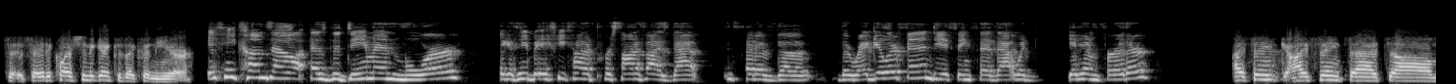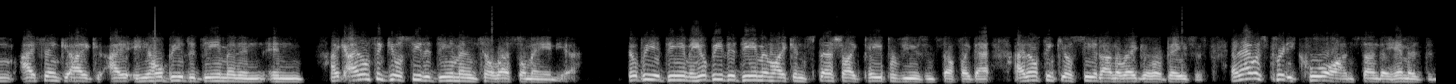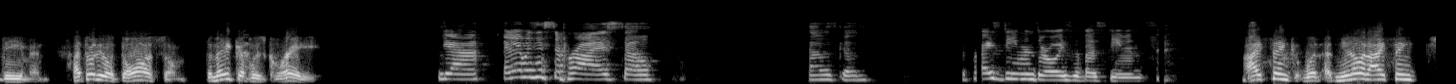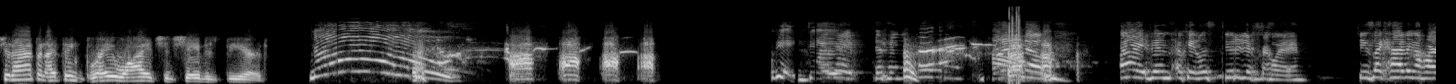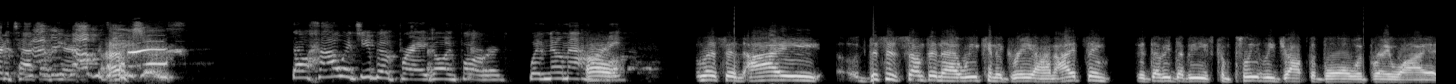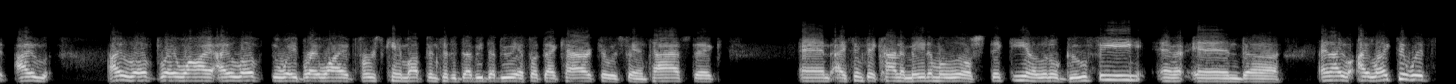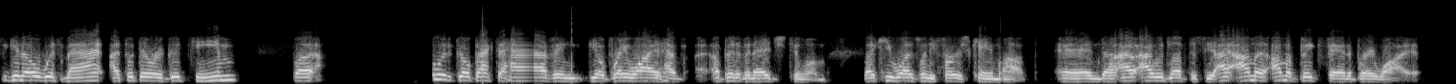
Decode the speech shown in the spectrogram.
Say the question again because I couldn't hear. If he comes out as the demon more, like if he if he kind of personifies that instead of the the regular Finn, do you think that that would get him further? I think I think that um I think like I he'll be the demon in in like I don't think you'll see the demon until WrestleMania. He'll be a demon. He'll be the demon like in special like pay per views and stuff like that. I don't think you'll see it on a regular basis. And that was pretty cool on Sunday. Him as the demon. I thought he looked awesome. The makeup was great. Yeah, and it was a surprise, so that was good. surprise demons are always the best demons. I think what you know what I think should happen. I think Bray Wyatt should shave his beard. No! okay, Dave. Okay, okay. I know. All right, then. Okay, let's do it a different way. She's like having a heart attack over Having here. palpitations. So, how would you book Bray going forward with no Matt oh, Hardy? Oh, listen, I this is something that we can agree on. I think the WWE's completely dropped the ball with Bray Wyatt. I I love Bray Wyatt. I love the way Bray Wyatt first came up into the WWE. I thought that character was fantastic. And I think they kind of made him a little sticky and a little goofy and and uh and I I liked it with, you know, with Matt. I thought they were a good team, but I would go back to having you know Bray Wyatt have a bit of an edge to him, like he was when he first came up. And uh, I, I would love to see. I, I'm a I'm a big fan of Bray Wyatt.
